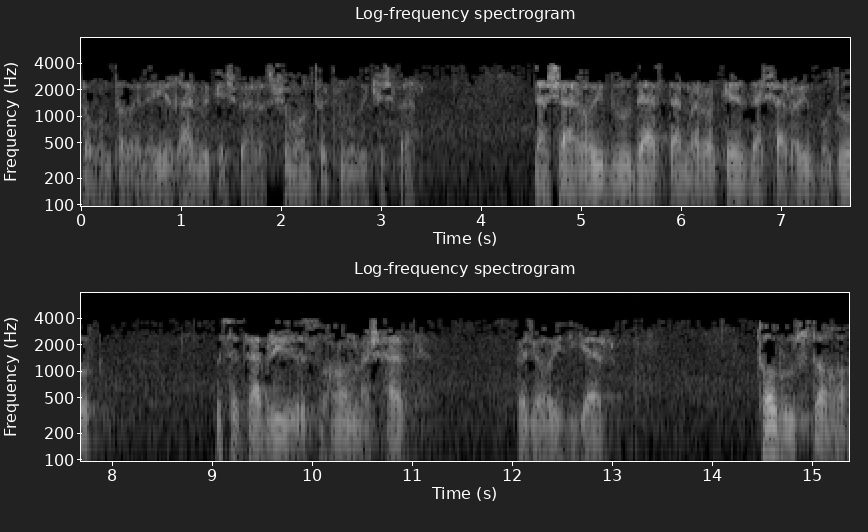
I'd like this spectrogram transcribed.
تا منطقه غرب کشور از شمال تا جنوب کشور در شهرهای دوردست در مراکز در شهرهای بزرگ مثل تبریز اصفهان مشهد و جاهای دیگر تا روستاها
